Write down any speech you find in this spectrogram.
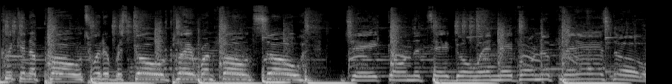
Clicking a poll, Twitter is gold, player unfold, so. Jake on the table and Ape on the place, though.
